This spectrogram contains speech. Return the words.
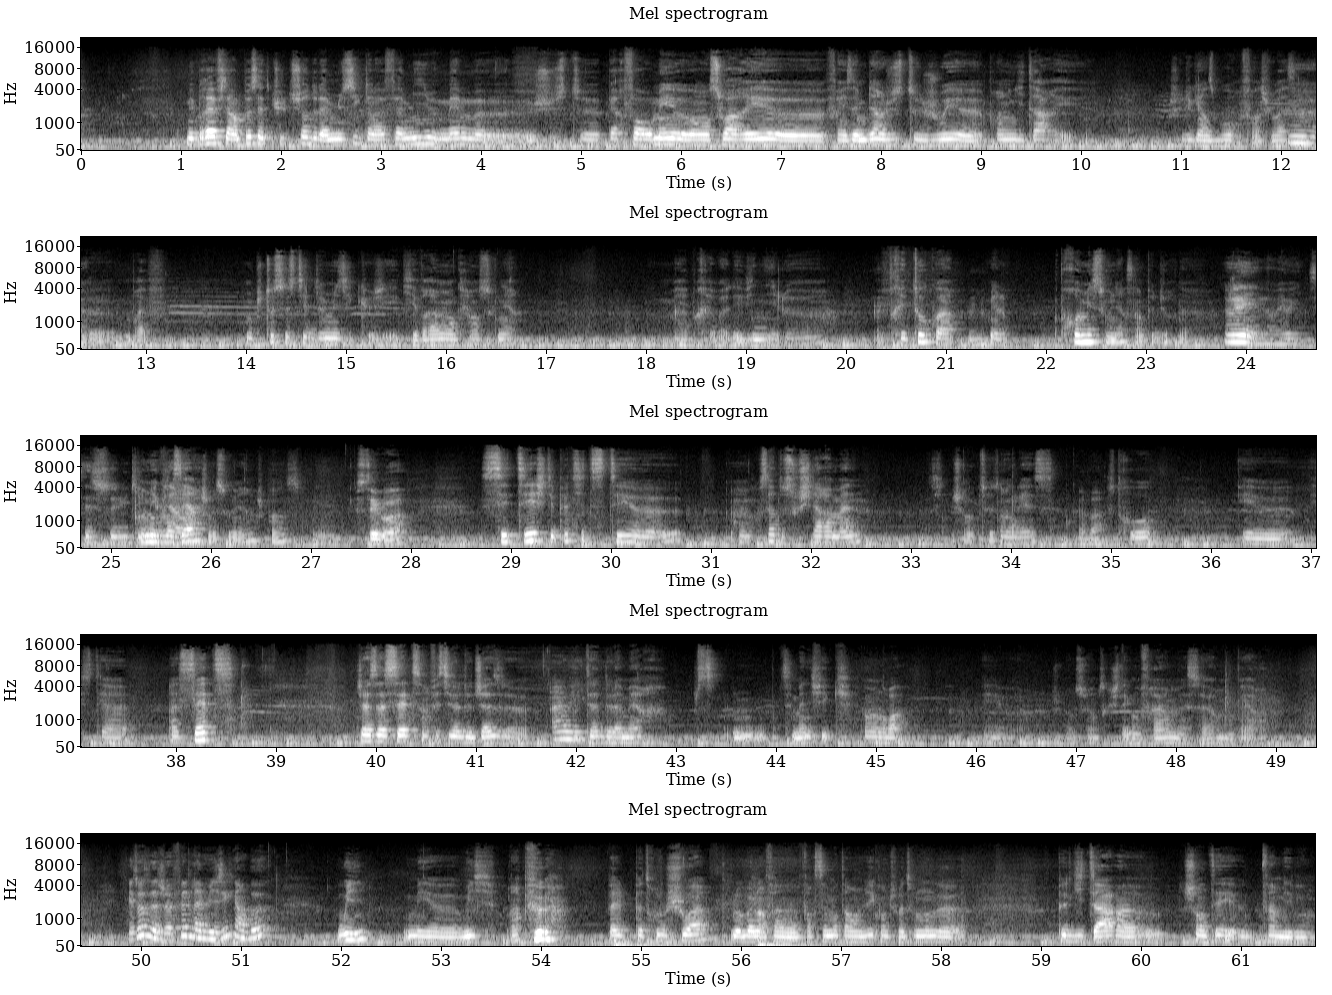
Mais bref, il y a un peu cette culture de la musique dans la famille, même euh, juste euh, performer euh, en soirée. Enfin, ils aiment bien juste jouer, prendre une guitare et jouer du Gainsbourg. Enfin, tu vois, c'est Mm. un peu. Bref. Donc, plutôt ce style de musique que j'ai, qui est vraiment ancré en souvenir. Mais après, ouais, les vinyles, euh, très tôt, quoi. Mm. Mais le premier souvenir, c'est un peu dur. De... Oui, non, mais oui, c'est celui qui Premier concert, ouais. je me souviens, je pense. Mais C'était quoi? C'était, j'étais petite, c'était euh, un concert de Sushila Raman. C'est une chanteuse anglaise, Ça va. c'est trop haut. Et, euh, et c'était à, à 7. Jazz à 7, c'est un festival de jazz euh, Ah au théâtre de la mer. C'est c'est magnifique comme endroit. Et euh, je me souviens parce que j'étais avec mon frère, ma soeur, mon père. Et toi, t'as déjà fait de la musique un peu? Oui, mais euh, oui, un peu. Pas, pas trop le choix. Globalement, enfin, forcément, t'as envie quand tu vois tout le monde. euh, un peu de guitare, euh, chanter. euh, Enfin, mais bon,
